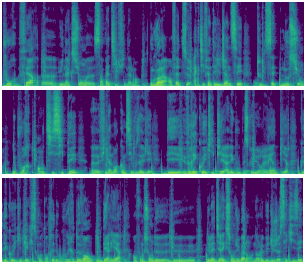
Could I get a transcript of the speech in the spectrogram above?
pour faire euh, une action euh, sympathique finalement. Donc voilà, en fait, Active Intelligence, c'est toute cette notion de pouvoir anticiper euh, finalement comme si vous aviez des vrais coéquipiers avec vous, parce qu'il n'y aurait rien de pire que des coéquipiers qui se contenteraient de courir devant ou derrière en fonction de, de, la direction du ballon. Non, le but du jeu, c'est qu'ils aient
